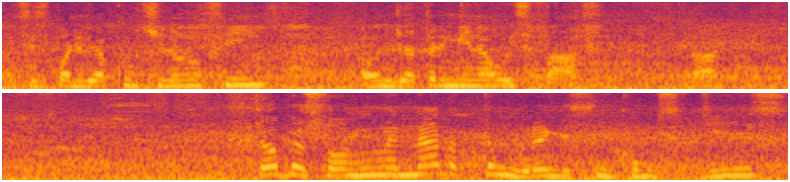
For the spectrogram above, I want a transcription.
Aí vocês podem ver a cortina no fim, onde já termina o espaço, tá? Então pessoal, não é nada tão grande assim como se diz.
